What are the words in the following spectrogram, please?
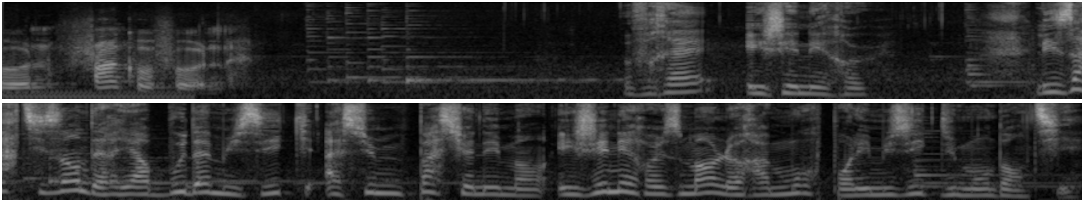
Microphone francophone. Vrai et généreux. Les artisans derrière Bouddha Music assument passionnément et généreusement leur amour pour les musiques du monde entier.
